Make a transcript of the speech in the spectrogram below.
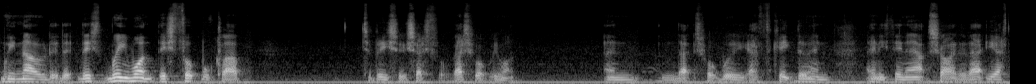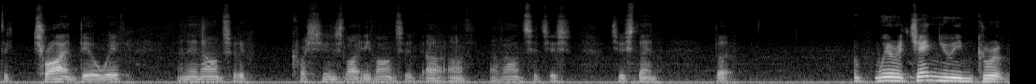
we know that this we want this football club to be successful. That's what we want, and, and that's what we have to keep doing. Anything outside of that, you have to try and deal with, and then answer the questions like you've answered. Uh, I've, I've answered just just then, but we're a genuine group.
